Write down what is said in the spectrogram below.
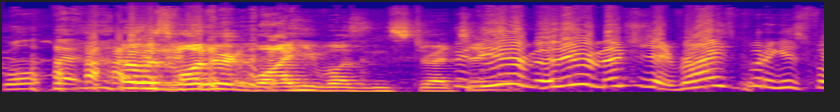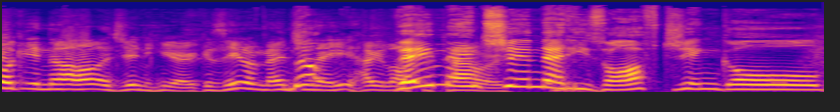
well, that, I was wondering why he wasn't stretching. They never, they never mentioned it. Ryan's putting his fucking knowledge in here because they don't mention no, that he, how he lost they his mention that he's off Gingold.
